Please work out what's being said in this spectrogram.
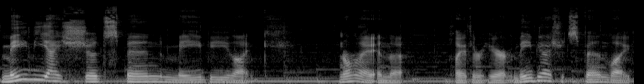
Maybe I should spend maybe like normally in the playthrough here. Maybe I should spend like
